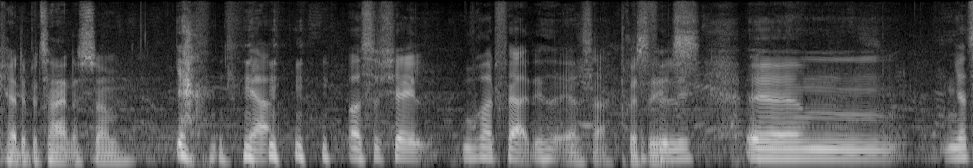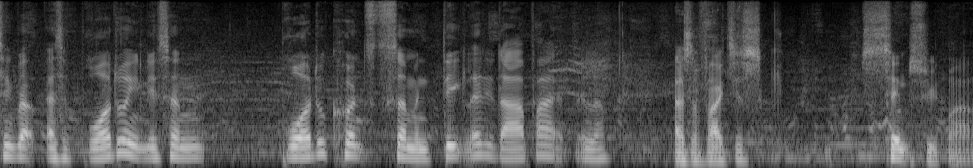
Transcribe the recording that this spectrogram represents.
kan det betegnes som. ja, ja. og social uretfærdighed, altså. Præcis. Øhm, jeg tænker, altså, bruger du egentlig sådan, bruger du kunst som en del af dit arbejde, eller? Altså faktisk sindssygt meget.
